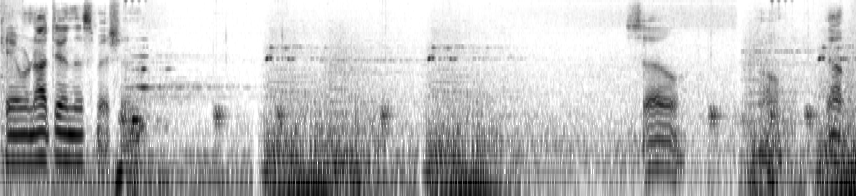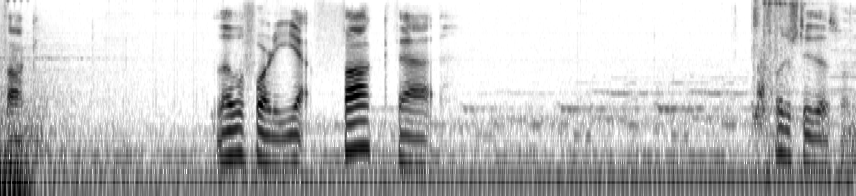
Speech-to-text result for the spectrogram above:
Okay, we're not doing this mission. So, oh, no, fuck. Level 40, yeah, fuck that. We'll just do this one.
